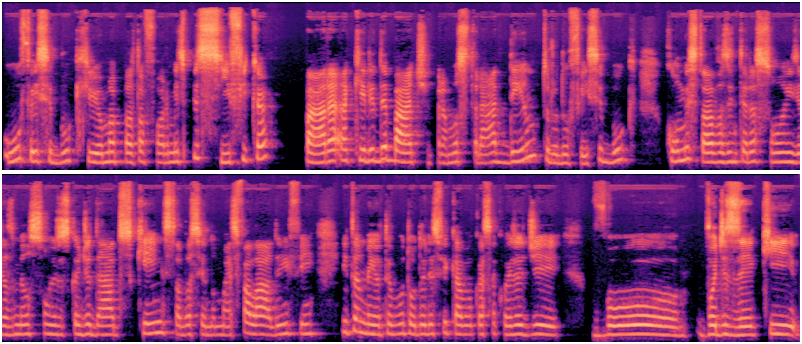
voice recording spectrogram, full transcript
o Facebook criou uma plataforma específica para aquele debate, para mostrar dentro do Facebook como estavam as interações e as menções dos candidatos, quem estava sendo mais falado, enfim. E também o tempo todo eles ficavam com essa coisa de vou, vou dizer que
